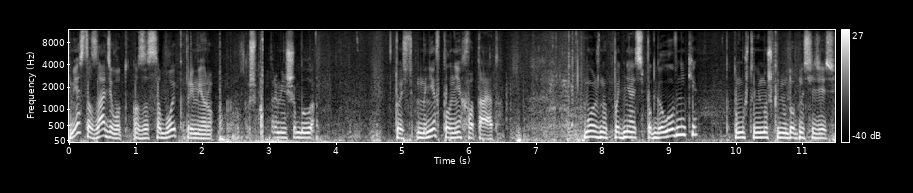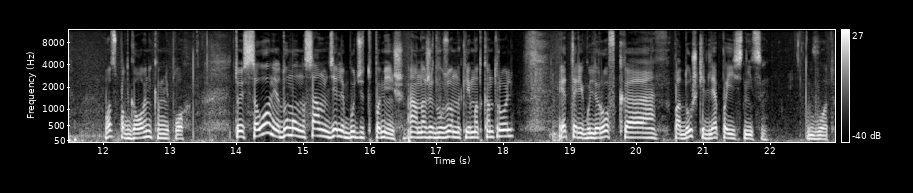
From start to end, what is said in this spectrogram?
Место сзади вот за собой, к примеру, чтобы меньше было. То есть мне вполне хватает. Можно поднять подголовники, потому что немножко неудобно сидеть. Вот с подголовником неплохо. То есть салон, я думал, на самом деле будет поменьше. А, у нас же двухзонный климат-контроль. Это регулировка подушки для поясницы. Вот.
